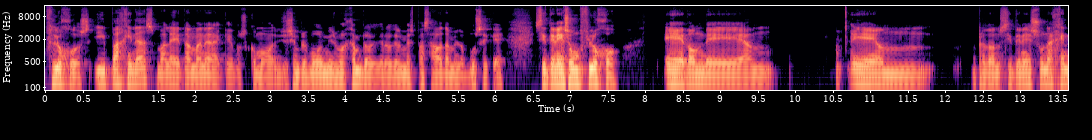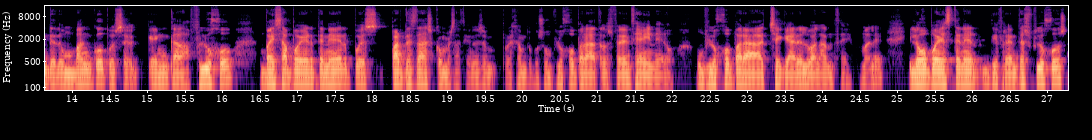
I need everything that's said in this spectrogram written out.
flujos y páginas, ¿vale? De tal manera que, pues como yo siempre pongo el mismo ejemplo, que creo que el mes pasado también lo puse, que si tenéis un flujo donde... perdón, si tenéis un agente de un banco, pues eh, en cada flujo vais a poder tener pues partes de las conversaciones. Por ejemplo, pues un flujo para transferencia de dinero, un flujo para chequear el balance, ¿vale? Y luego puedes tener diferentes flujos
